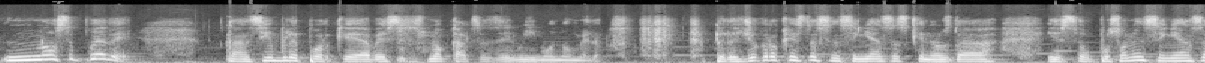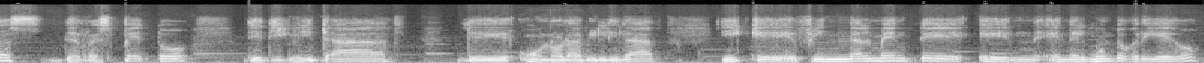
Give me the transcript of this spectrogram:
no se puede. Tan simple porque a veces no calzas del mismo número. Pero yo creo que estas enseñanzas que nos da eso, pues son enseñanzas de respeto, de dignidad, de honorabilidad y que finalmente en, el mundo griego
